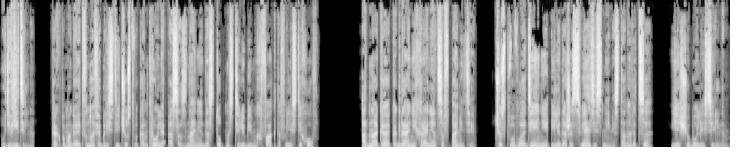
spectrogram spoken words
Удивительно, как помогает вновь обрести чувство контроля, осознание доступности любимых фактов или стихов. Однако, когда они хранятся в памяти, чувство владения или даже связи с ними становится еще более сильным.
